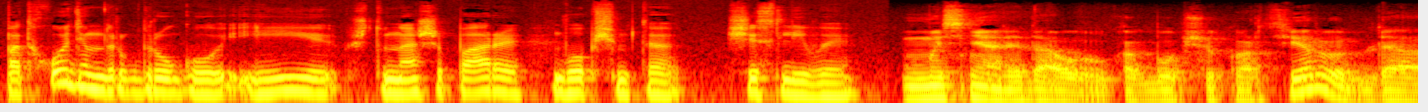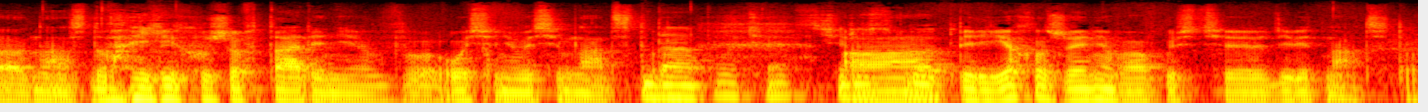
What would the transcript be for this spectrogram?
подходим друг к другу и что наши пары, в общем-то, счастливые. Мы сняли, да, как бы общую квартиру для нас двоих уже в Таллине в осенью 18 Да, получается, через а год. переехал Женя в августе 19 -го.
